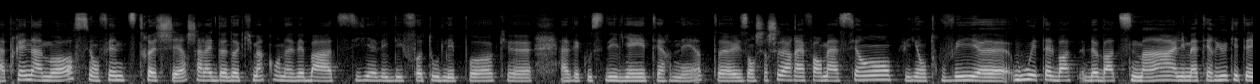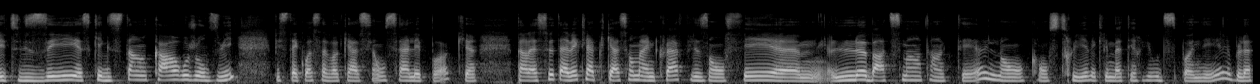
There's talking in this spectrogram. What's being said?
Après une amorce, ont fait une petite recherche à l'aide d'un document qu'on avait bâti avec des photos de l'époque, euh, avec aussi des liens Internet. Euh, ils ont cherché leur information, puis ils ont trouvé euh, où était le, bâtiment, les matériaux qui étaient utilisés, est-ce qu'il existait encore aujourd'hui, puis c'était quoi sa vocation aussi à l'époque. Par la suite, avec l'application Minecraft, ils ont fait le bâtiment en tant que tel. Ils l'ont construit avec les matériaux disponibles.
